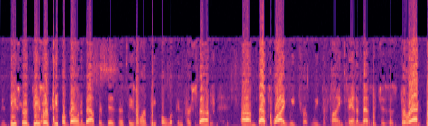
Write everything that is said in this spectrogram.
these were these were people going about their business. These weren't people looking for stuff. Um, that's why we tr- we define phantom messages as direct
